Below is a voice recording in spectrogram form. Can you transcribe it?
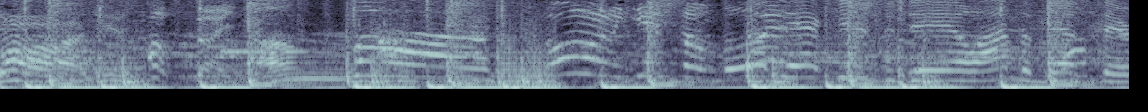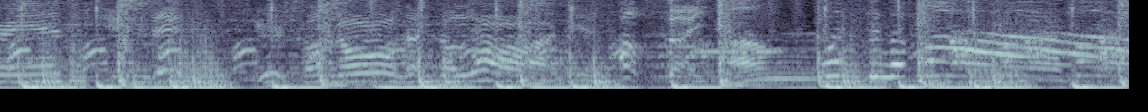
Know that the Lord is um, Jack, here's the deal. I'm the best there is. This, you shall know that the um. What's in the box?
